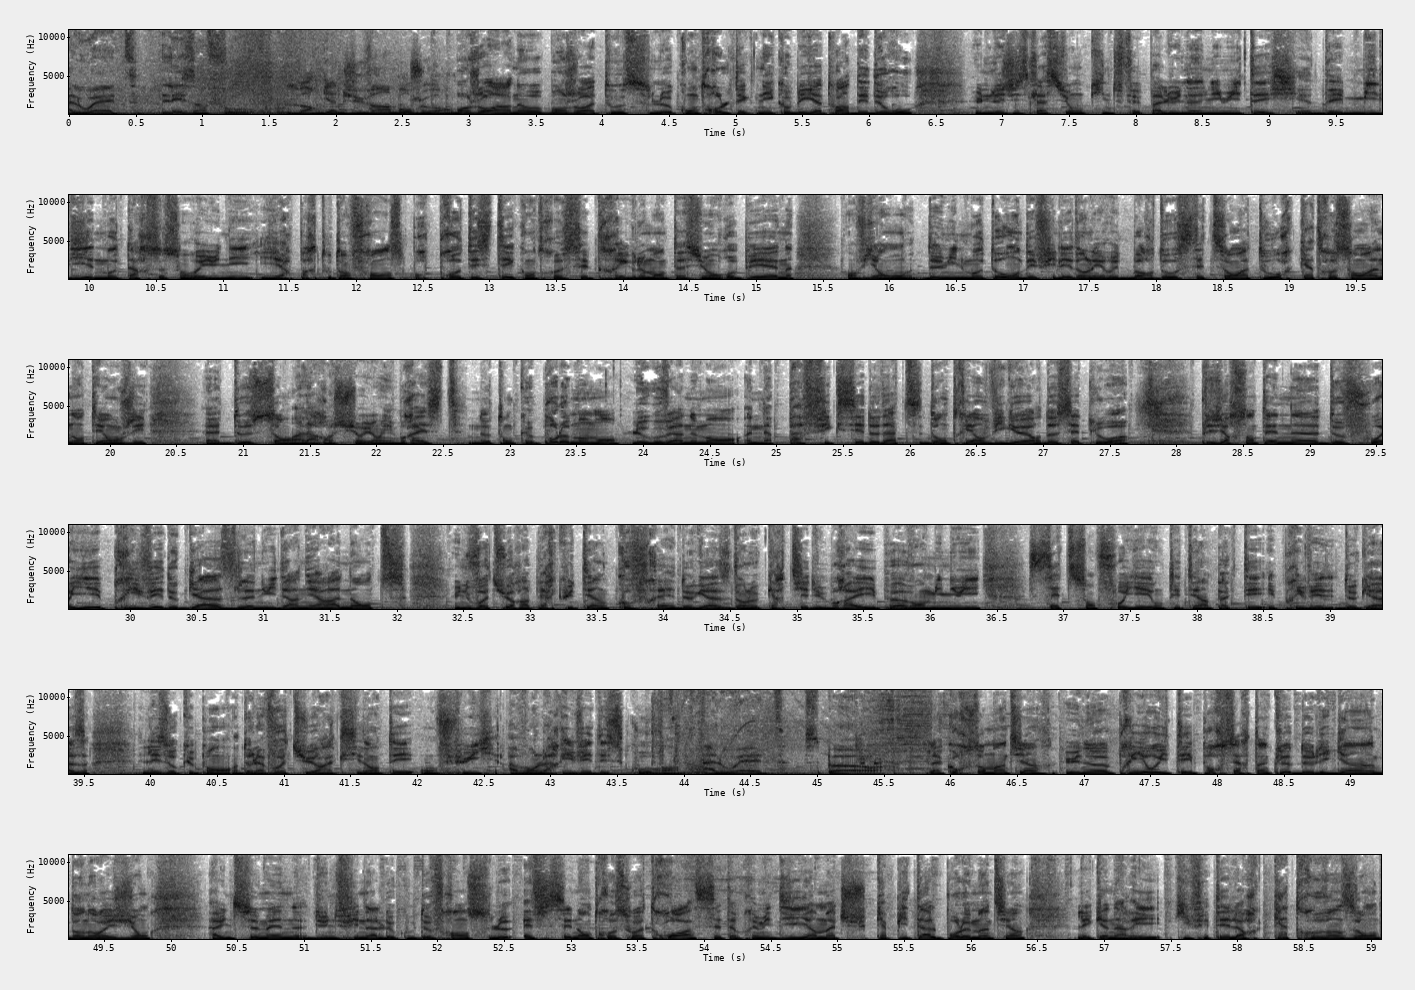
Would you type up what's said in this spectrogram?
Alouette, les infos. Morgane Juvin, bonjour. Bonjour Arnaud, bonjour à tous. Le contrôle technique obligatoire des deux roues, une législation qui ne fait pas l'unanimité. Des milliers de motards se sont réunis hier partout en France pour protester contre cette réglementation européenne. Environ 2000 motos ont défilé dans les rues de Bordeaux, 700 à Tours, 400 à Nantes et Angers, 200 à La Roche-sur-Yon et Brest. Notons que pour le moment, le gouvernement n'a pas fixé de date d'entrée en vigueur de cette loi. Plusieurs centaines de foyers privés de gaz la nuit dernière à Nantes. Une voiture a percuté un coffret de gaz dans le quartier du Braille peu avant minuit. 700 foyers ont été impactés et privés de gaz. Les occupants de la voiture accidentée ont fui avant l'arrivée des secours. Alouette, sport. La course au maintien, une priorité pour certains clubs de Ligue 1 dans nos régions. À une semaine d'une finale de Coupe de France, le FC Nantes reçoit 3 cet après-midi, un match capital pour le maintien. Les Canaries qui fêtaient leurs 80 ans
